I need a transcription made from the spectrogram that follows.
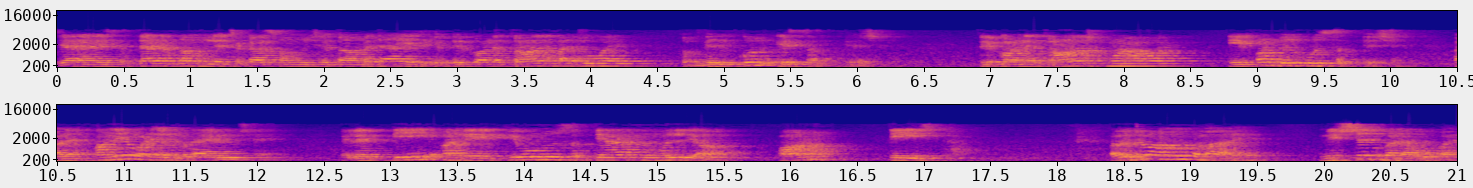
જ્યારે આની સત્યાત્મક મૂલ્ય ચકાસવાનું છે, તો આપણે જાણીએ છીએ કે ત્રિકોણને ત્રણ જ બાજુ હોય, તો બિલકુલ એ સત્ય છે. ત્રિકોણને ત્રણ જ ખૂણા હોય, એ પણ બિલકુલ સત્ય છે. અને અને વડે જોડાયેલું છે. એટલે p અને q નું સત્યાર્થ મૂલ્ય પણ તે જ થાય હવે જો આનું તમારે નિશ્ચિત બનાવવું હોય,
